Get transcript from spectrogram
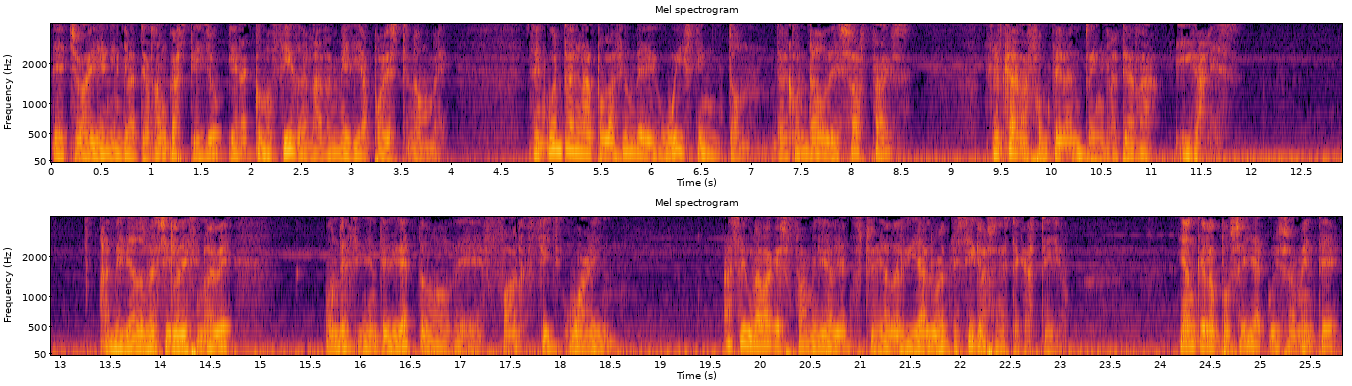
De hecho, hay en Inglaterra un castillo que era conocido en la Edad Media por este nombre. Se encuentra en la población de Wissington, del condado de Suffolk, cerca de la frontera entre Inglaterra y Gales. A mediados del siglo XIX, un residente directo de Falk Fitzwarren aseguraba que su familia había custodiado el grial durante siglos en este castillo y aunque lo poseía curiosamente,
